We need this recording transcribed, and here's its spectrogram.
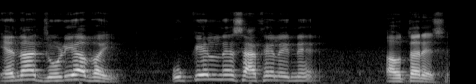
એના જોડિયાભાઈ ઉકેલને સાથે લઈને અવતરે છે.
